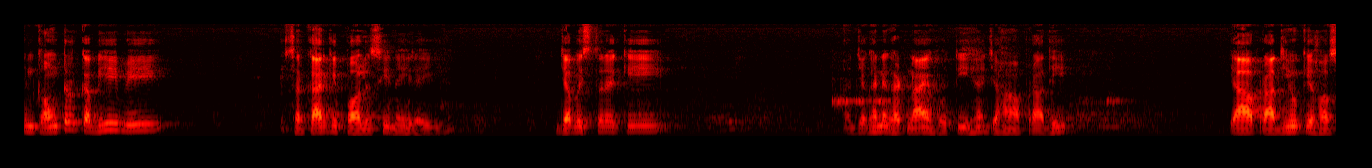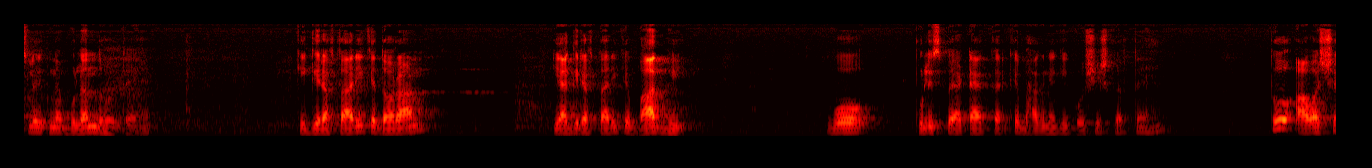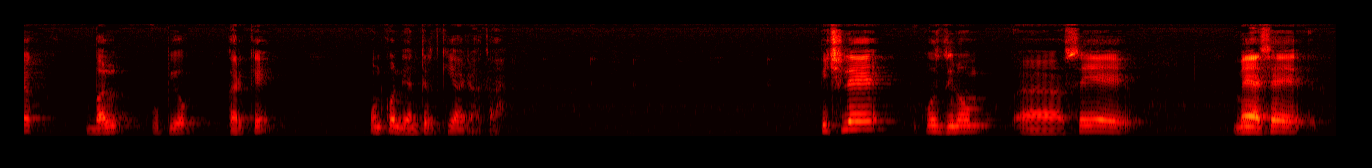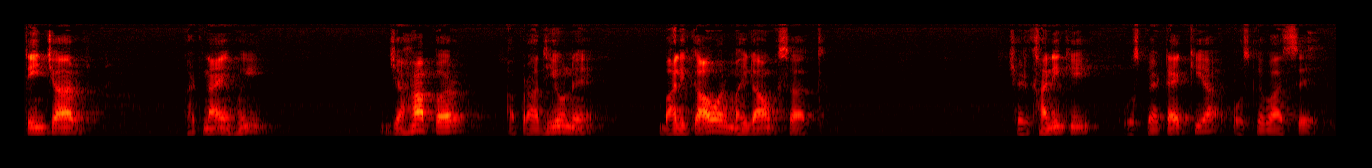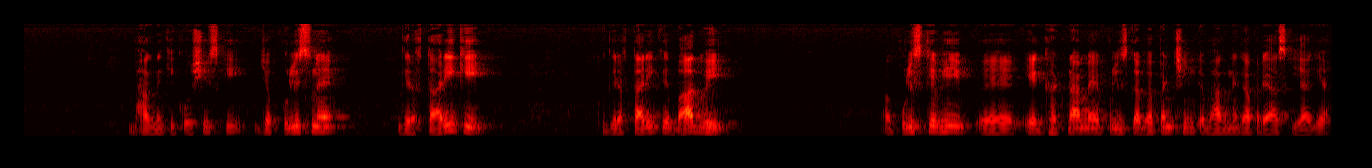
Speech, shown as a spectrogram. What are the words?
Encounter कभी भी सरकार की पॉलिसी नहीं रही है। जब इस तरह की जघन्य घटनाएँ होती हैं जहाँ अपराधी या अपराधियों के हौसले इतने बुलंद होते हैं कि गिरफ्तारी के दौरान या गिरफ्तारी के बाद भी वो पुलिस पे अटैक करके भागने की कोशिश करते हैं तो आवश्यक बल उपयोग करके उनको नियंत्रित किया जाता है। पिछले कुछ दिनों से में ऐसे तीन चार घटनाएँ हुई, जहाँ पर अपराधियों ने बालिकाओं और महिलाओं के साथ छेड़खानी की, उस पर अटैक किया, उसके बाद से भागने की कोशिश की। जब पुलिस ने गिरफ्तारी की तो गिरफ्तारी के बाद भी और पुलिस के भी एक घटना में पुलिस का वेपन छीन के भागने का प्रयास किया गया।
